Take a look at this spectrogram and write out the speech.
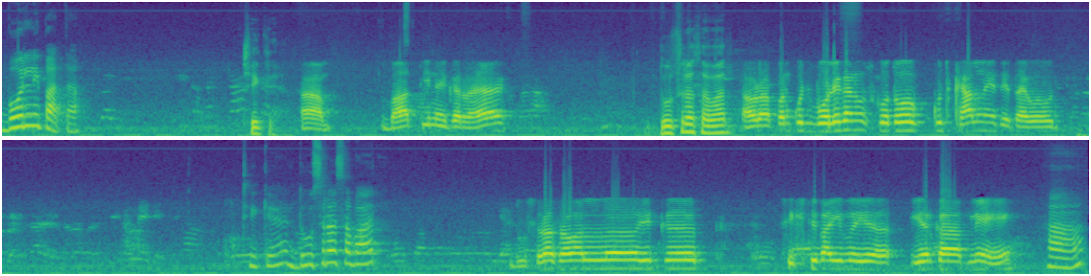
बोल नहीं पाता। ठीक है। हाँ बात ही नहीं कर रहा है। दूसरा सवाल? और अपन कुछ बोलेगा ना उसको तो कुछ ख्याल नहीं देता है वो। ठीक है दूसरा सवाल? दूसरा सवाल एक सिक्सटी फाइव ईयर का आदमी है। हाँ।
